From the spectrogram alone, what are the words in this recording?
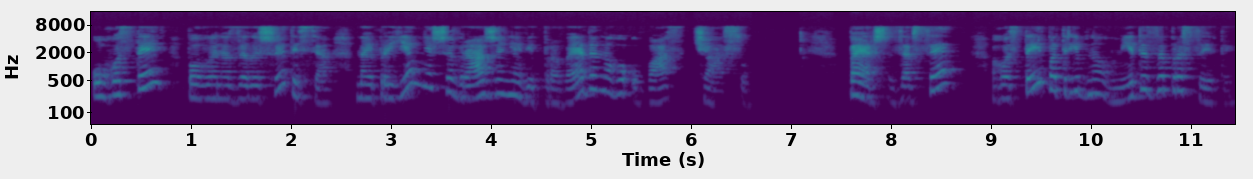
У гостей повинно залишитися найприємніше враження від проведеного у вас часу. Перш за все, гостей потрібно вміти запросити.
